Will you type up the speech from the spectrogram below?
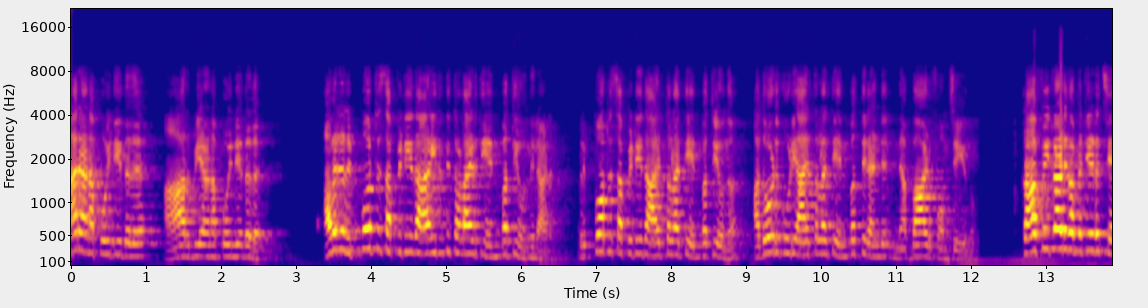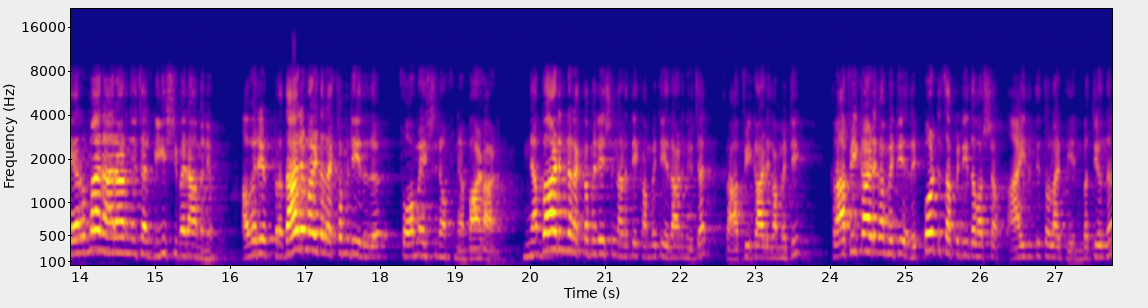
ആരാണ് അപ്പോയിന്റ് ചെയ്തത്? ആർ ബി ആണ് അപ്പോയിന്റ് ചെയ്തത്. അവരുടെ റിപ്പോർട്ട് സബ്മിറ്റ് ചെയ്ത് ആയിരത്തി തൊള്ളായിരത്തി എൺപത്തി ഒന്നിലാണ് റിപ്പോർട്ട് സബ്മിറ്റ് ചെയ്ത് ആയിരത്തി തൊള്ളായിരത്തി എൺപത്തി ഒന്ന് അതോടുകൂടി ആയിരത്തി തൊള്ളായിരത്തി എൺപത്തി രണ്ടിൽ നബാർഡ് ഫോം ചെയ്യുന്നു കാർഡ് കമ്മിറ്റിയുടെ ചെയർമാൻ ആരാണെന്ന് വെച്ചാൽ ബി ശിവരാമനും അവർ പ്രധാനമായിട്ട് റെക്കമെൻഡ് ചെയ്തത് ഫോർമേഷൻ ഓഫ് നബാർഡ് ആണ്. നബാർഡിന്റെ റെക്കമെൻഡേഷൻ നടത്തിയ കമ്മിറ്റി ഏതാണെന്ന് ചോദിച്ചാൽ CRAFICARD committee CRAFICARD committee report submit ചെയ്ത വർഷം ആയിരത്തി തൊള്ളായിരത്തി എൺപത്തി ഒന്ന്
